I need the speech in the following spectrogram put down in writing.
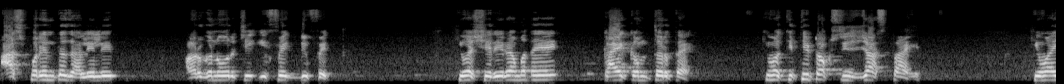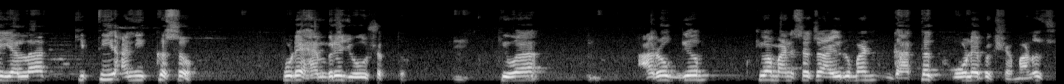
आजपर्यंत झालेले ऑर्गनवरचे इफेक्ट डिफेक्ट किंवा शरीरामध्ये काय कमतरता आहे किंवा किती टॉक्सिन्स जास्त आहेत किंवा याला किती आणि कसं पुढे हॅम्बरेज होऊ शकतं किंवा आरोग्य किंवा माणसाचं आयुर्मान घातक होण्यापेक्षा माणूस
